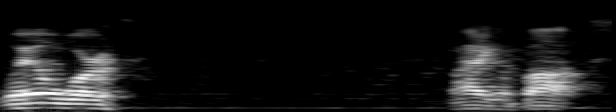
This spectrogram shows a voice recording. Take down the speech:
well worth buying a box.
